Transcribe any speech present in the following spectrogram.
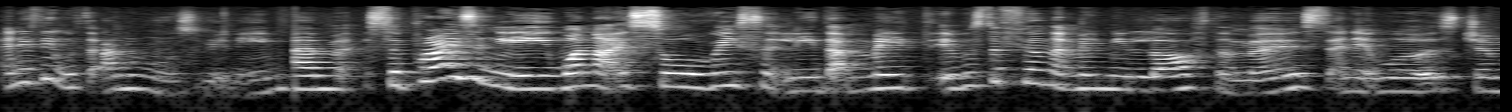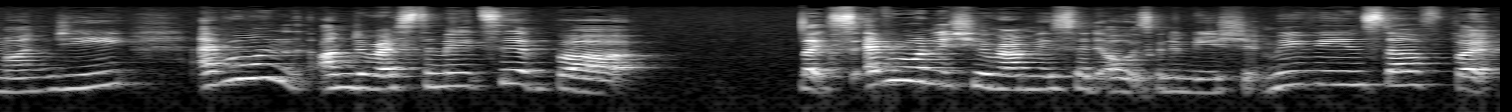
Anything with the animals really. Um surprisingly one that I saw recently that made it was the film that made me laugh the most and it was Jumanji. Everyone underestimates it but like everyone literally around me said oh it's going to be a shit movie and stuff but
